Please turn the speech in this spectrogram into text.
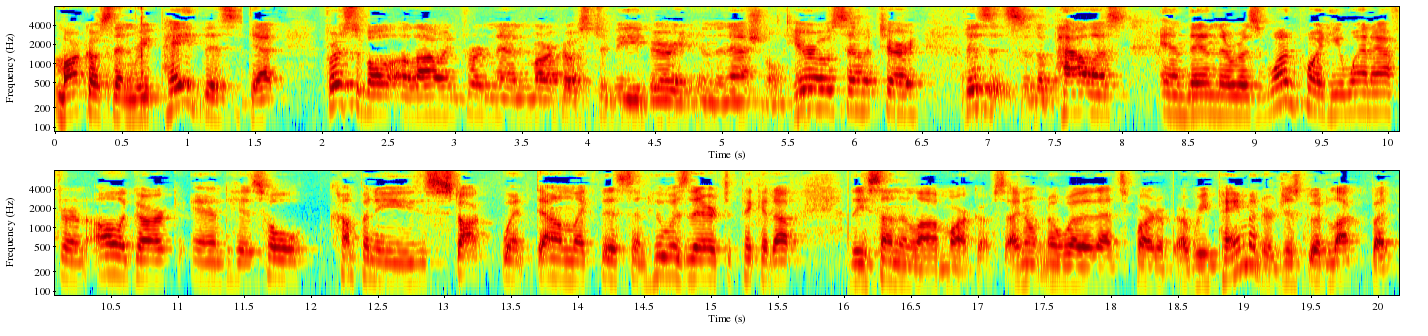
Marcos then repaid this debt, first of all, allowing Ferdinand Marcos to be buried in the National Hero Cemetery, visits to the palace, and then there was one point he went after an oligarch and his whole company's stock went down like this, and who was there to pick it up? The son in law of Marcos. I don't know whether that's part of a repayment or just good luck, but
